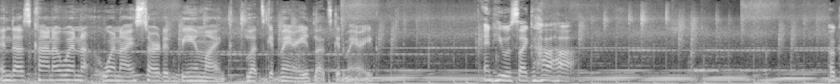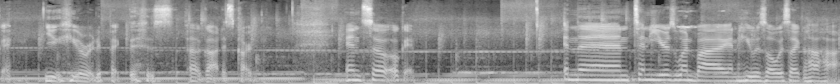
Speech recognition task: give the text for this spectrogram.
and that's kind of when when I started being like, "Let's get married, let's get married," and he was like, "Haha." Okay, you, he already picked his uh, goddess card, and so okay, and then 10 years went by, and he was always like, "Haha."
